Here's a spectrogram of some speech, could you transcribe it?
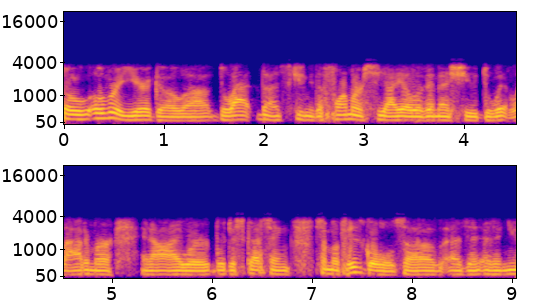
So over a year ago, uh, uh, excuse me, the former CIO of MSU, DeWitt Latimer, and I were, were discussing some of his goals uh, as, a, as a new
